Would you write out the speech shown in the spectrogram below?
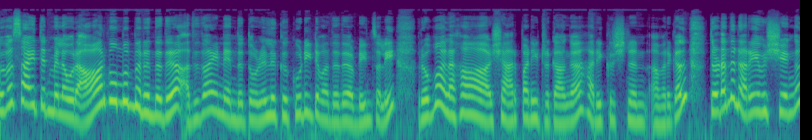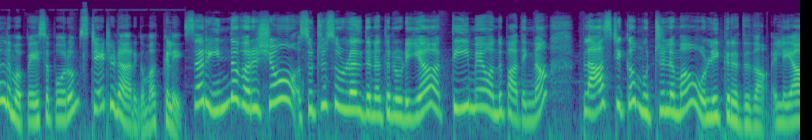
விவசாயத்தின் மேல ஒரு ஆர்வமும் இருந்தது. அதுதான் என்ன இந்த தொழிலுக்கு கூட்டிட்டு வந்தது அப்படின்னு சொல்லி ரொம்ப அழகா ஷேர் பண்ணிட்டு இருக்காங்க ஹரிகிருஷ்ணன் அவர்கள். தொடர்ந்து நிறைய விஷயங்கள் நம்ம பேச போறோம். ஸ்டேட்யூனா இருங்க மக்களே. சார் இந்த வருஷம் சுற்றுச்சூழல் தினத்தினுடைய தீமே வந்து பாத்தீங்கன்னா பிளாஸ்டிக்கை முற்றிலுமா ஒழிக்கிறது தான் இல்லையா?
